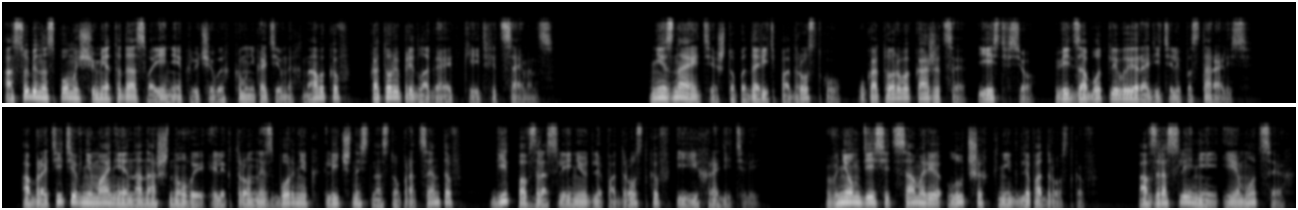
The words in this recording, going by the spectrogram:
особенно с помощью метода освоения ключевых коммуникативных навыков, который предлагает Кейт Фитсаймонс. Не знаете, что подарить подростку, у которого, кажется, есть все, ведь заботливые родители постарались. Обратите внимание на наш новый электронный сборник «Личность на 100%», гид по взрослению для подростков и их родителей. В нем 10 саммари лучших книг для подростков, о взрослении и эмоциях,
